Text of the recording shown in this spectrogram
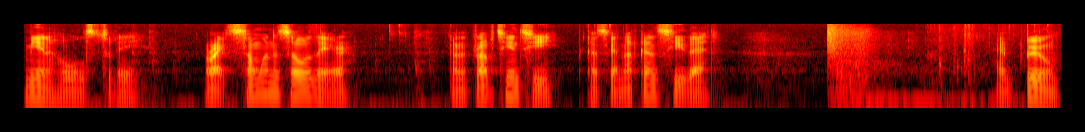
Me and holes today. Alright, someone is over there. Gonna drop TNT, because they're not gonna see that. And boom.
